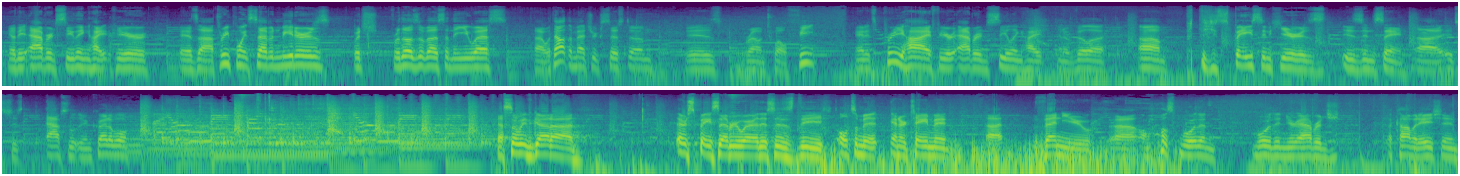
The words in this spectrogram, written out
You know, the average ceiling height here is uh, 3.7 meters, which for those of us in the US uh, without the metric system is around 12 feet. And it's pretty high for your average ceiling height in a villa. Um, but the space in here is, is insane. Uh, it's just absolutely incredible. Yeah, so we've got uh, there's space everywhere. This is the ultimate entertainment uh, venue, uh, almost more than more than your average accommodation.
